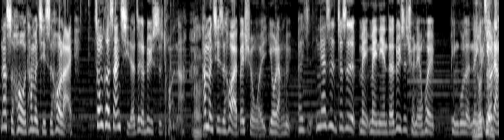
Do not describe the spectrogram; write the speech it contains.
那时候他们其实后来。中科三起的这个律师团啊，嗯他们其实后来被选为优良律，哎、应该是就是每每年的律师全联会评估的那个优良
